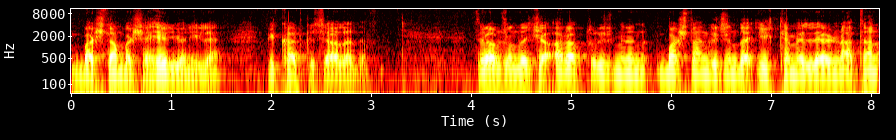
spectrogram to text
baştan başa her yönüyle bir katkı sağladı. Trabzon'daki Arap turizminin başlangıcında ilk temellerini atan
